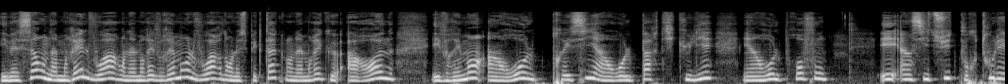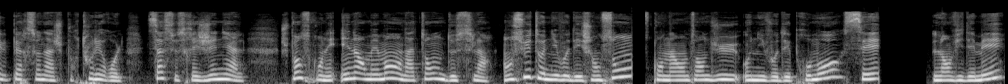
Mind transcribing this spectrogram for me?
Et ben ça, on aimerait le voir, on aimerait vraiment le voir dans le spectacle, on aimerait que Aaron ait vraiment un rôle précis, un rôle particulier et un rôle profond. Et ainsi de suite pour tous les personnages, pour tous les rôles. Ça, ce serait génial. Je pense qu'on est énormément en attente de cela. Ensuite, au niveau des chansons, ce qu'on a entendu au niveau des promos, c'est l'envie d'aimer,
